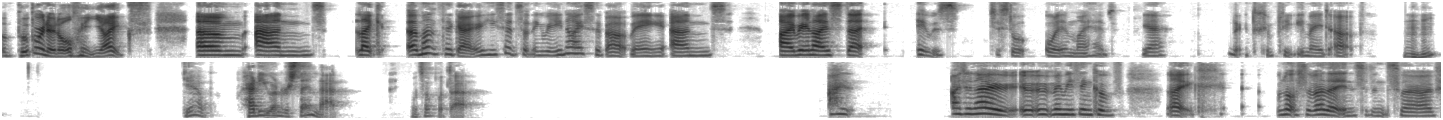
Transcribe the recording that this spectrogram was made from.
pooper noodle. Yikes. Um, and like a month ago, he said something really nice about me, and I realized that it was just all, all in my head. Yeah, like, completely made up. Mm-hmm. Yeah. How do you understand that? What's up with that? I, I don't know. It, it made me think of like lots of other incidents where I've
